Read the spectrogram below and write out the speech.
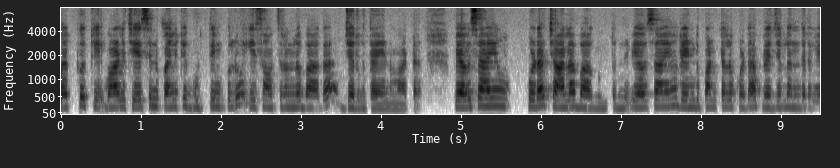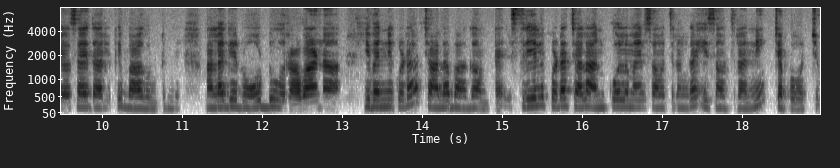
వర్క్కి వాళ్ళు చేసిన పనికి గుర్తింపులు ఈ సంవత్సరంలో బాగా జరుగుతాయి అన్నమాట వ్యవసాయం కూడా చాలా బాగుంటుంది. వ్యవసాయం రెండు పంటలు కూడా ప్రజలందరూ వ్యవసాయదారులకి బాగుంటుంది. అలాగే రోడ్డు రవాణా ఇవన్నీ కూడా చాలా బాగా ఉంటాయి. స్త్రీలకు కూడా చాలా అనుకూలమైన సంవత్సరంగా ఈ సంవత్సరాన్ని చెప్పవచ్చు.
